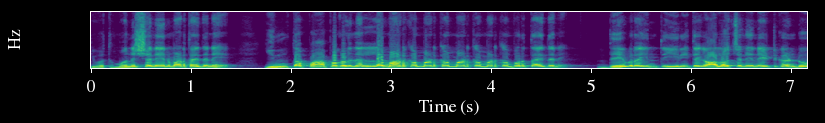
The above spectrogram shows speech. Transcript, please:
ಇವತ್ತು ಮನುಷ್ಯನ ಏನು ಮಾಡ್ತಾ ಇದ್ದಾನೆ? ಇಂಥ ಪಾಪಗಳನ್ನೆಲ್ಲ ಮಾಡ್ಕೊಂಡು ಮಾಡ್ಕೊಂಡು ಮಾಡ್ಕೊಂಡು ಮಾಡ್ಕೊಂಡು ಬರ್ತಾ ಇದ್ದಾನೆ. ದೇವರ ಇಂಥ ಈ ರೀತಿಯಾಗಿ ಆಲೋಚನೆಯನ್ನು ಇಟ್ಕೊಂಡು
